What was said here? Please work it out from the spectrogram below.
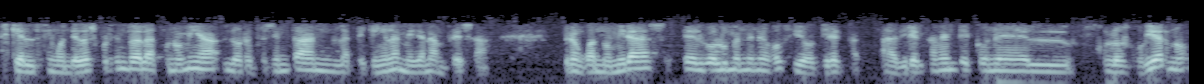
es que el 52% de la economía lo representan la pequeña y la mediana empresa. Pero cuando miras el volumen de negocio directa, directamente con, el, con los gobiernos,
